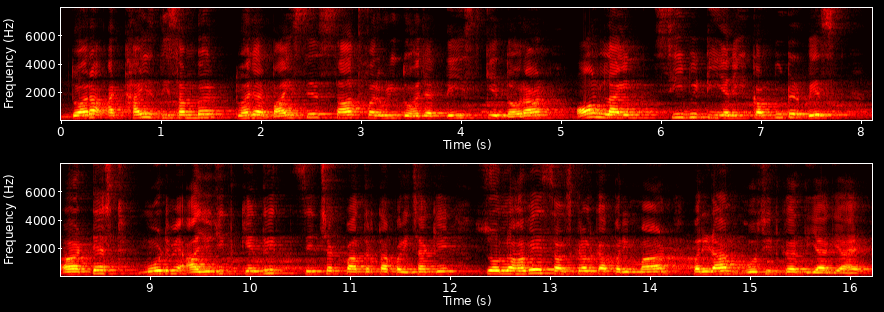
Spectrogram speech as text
द्वारा 28 दिसंबर 2022 से 7 फरवरी 2023 के दौरान ऑनलाइन सीबीटी यानी कि कंप्यूटर बेस्ड टेस्ट मोड में आयोजित केंद्रित शिक्षक पात्रता परीक्षा के सोलहवें संस्करण का परिमाण, परिणाम घोषित कर दिया गया है।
